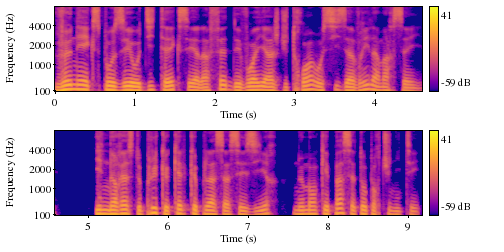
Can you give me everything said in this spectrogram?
Venez exposer au Ditex et à la fête des voyages du 3 au 6 avril à Marseille. Il ne reste plus que quelques places à saisir, ne manquez pas cette opportunité.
